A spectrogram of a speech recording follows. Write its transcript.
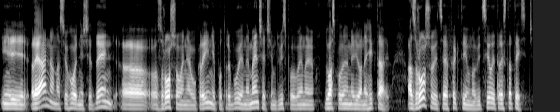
І реально на сьогоднішній день е, зрошування в Україні потребує не менше, ніж 2,5 2,5 мільйони гектарів. А зрошується ефективно від сили 300 тисяч.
